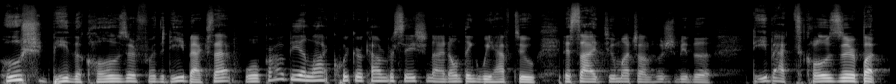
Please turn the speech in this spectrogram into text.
who should be the closer for the D backs? That will probably be a lot quicker conversation. I don't think we have to decide too much on who should be the D backs closer, but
